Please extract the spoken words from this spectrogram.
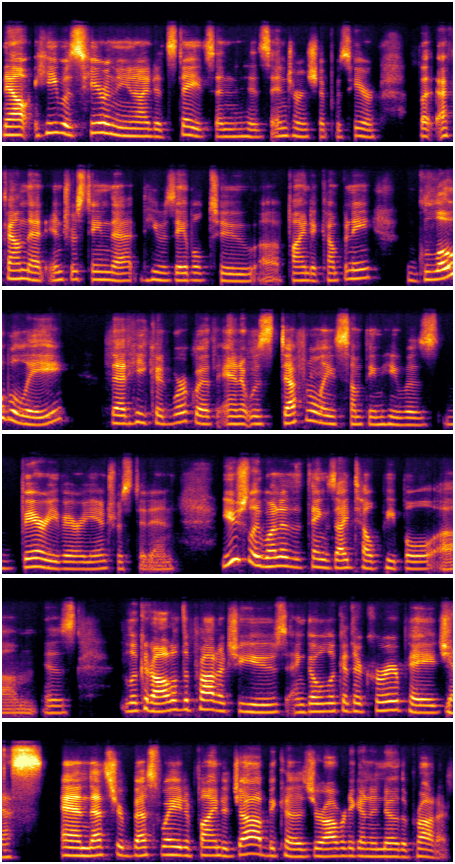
Now, he was here in the United States and his internship was here. But I found that interesting that he was able to uh, find a company globally that he could work with. And it was definitely something he was very, very interested in. Usually, one of the things I tell people um, is look at all of the products you use and go look at their career page. Yes. And that's your best way to find a job because you're already going to know the product.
